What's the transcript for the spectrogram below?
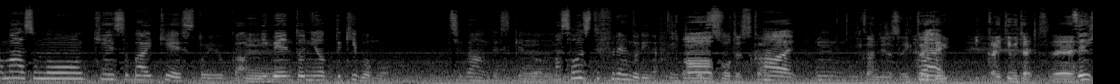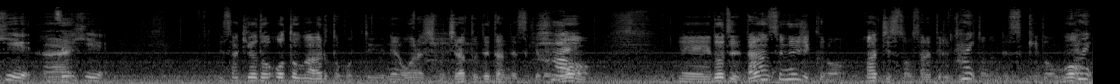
うん、まあそのケースバイケースというか、イベントによって規模も違うんですけど、まあ、総じてフレンドリーな雰囲気です。ああそうですか。はい、うん、いい感じですね。一回,、はい、一回行ってみたいですね。ぜひ、はい、ぜひ。先ほど音があるとこっていうねお話もちらっと出たんですけども、はい、えー、ドイツでダンスミュージックのアーティストをされてるということなんですけども、はい、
